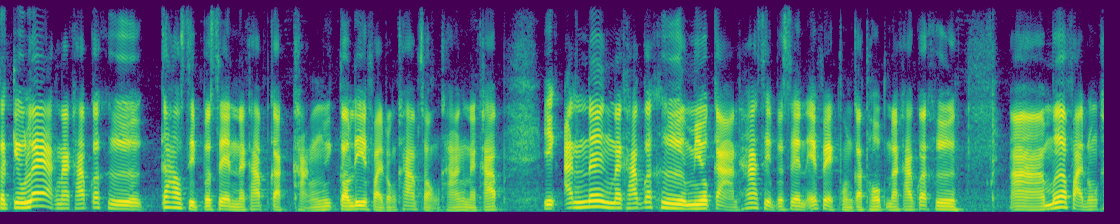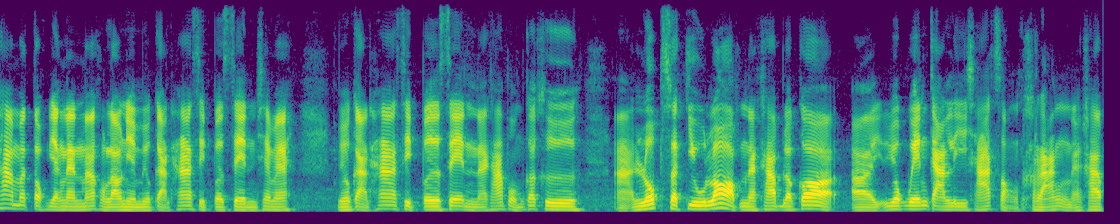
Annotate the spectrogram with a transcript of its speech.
สกิลแรกนะครับก็คือ 90%นะครับกักขังวิกตอรี่ฝ่ายตรงข้าม 2 ครั้งนะครับ อีกอันหนึงนะครับก็คือมีโอกาส 50%เอฟเฟกผลกระทบนะครับก็คืออเมื่อฝ่ายตรงข้ามมาตกอย่างแลนด์มาร์ของเราเนี่ยมีโอกาส 50%ใช่ไหมมีโอกาส 50%นะครับผมก็คืออลบสกิลรอบนะครับแล้วก็ยกเว้นการรีชาร์จ 2 ครั้งนะครับ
